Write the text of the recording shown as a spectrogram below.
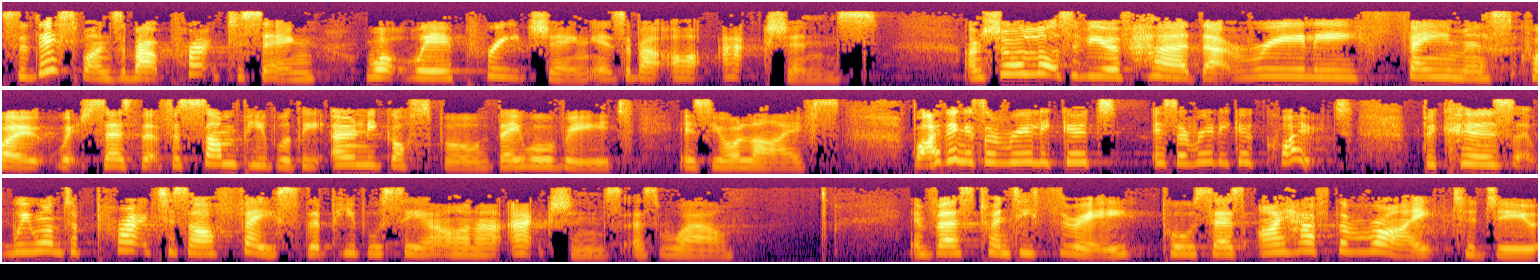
So this one's about practicing what we're preaching, it's about our actions. I'm sure lots of you have heard that really famous quote which says that for some people the only gospel they will read is your lives. But I think it's a really good it's a really good quote because we want to practice our faith so that people see it on our actions as well. In verse 23, Paul says, I have the right to do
